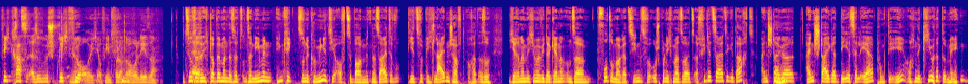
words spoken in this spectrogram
find ich krass. Also spricht für ja. euch auf jeden Fall und eure Leser. Beziehungsweise, äh, ich glaube, wenn man das als Unternehmen hinkriegt, so eine Community aufzubauen mit einer Seite, die jetzt wirklich Leidenschaft auch hat. Also, ich erinnere mich immer wieder gerne an unser Fotomagazin. Das war ursprünglich mal so als Affiliate-Seite gedacht. Einsteiger, mhm. einsteigerDSLR.de, auch eine Keyword-Domain.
